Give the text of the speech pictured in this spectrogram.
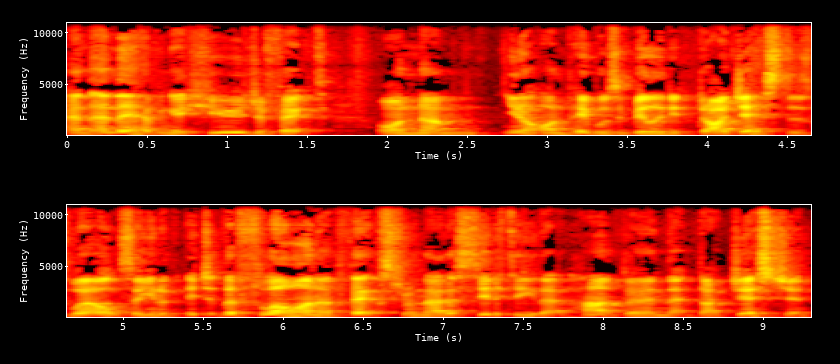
and and they're having a huge effect on um, you know on people's ability to digest as well. So you know it, the flow-on effects from that acidity, that heartburn, that digestion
